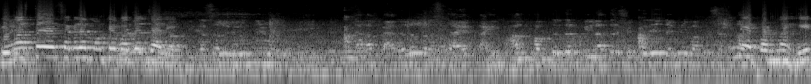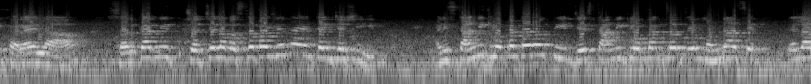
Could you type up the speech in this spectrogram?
तेव्हाच तर सगळे मोठे बदल झाले. त्याला पॅरल रस्ता आहे. काही भाग फक्त जर केला तर शेतकरी जमिनी वापरू नाही शकतात पण मग हे करायला सरकारने चर्चेला बसलं पाहिजे ना त्यांच्याशी. आणि स्थानिक लोक ठरवतील. जे स्थानिक लोकांचं जे म्हणणं असेल त्याला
